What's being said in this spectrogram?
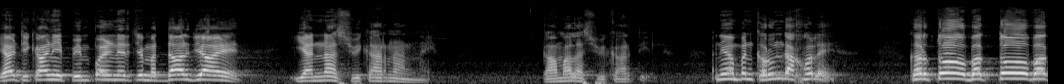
या ठिकाणी पिंपळनेरचे मतदार जे आहेत यांना स्वीकारणार नाहीत. कामाला स्वीकारतील. आणि आपण करून दाखवलं आहे करतो बघतो बघ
